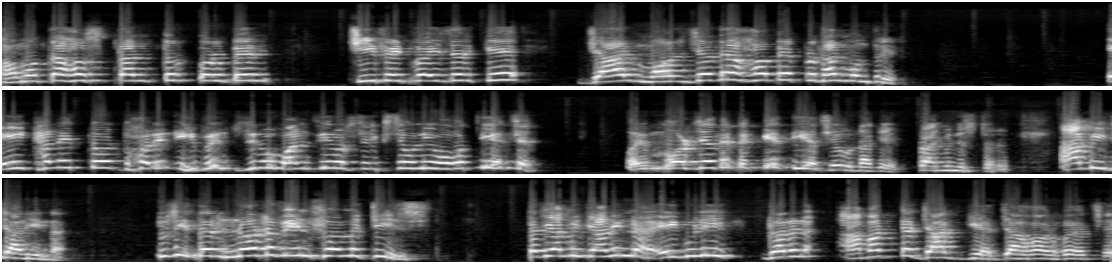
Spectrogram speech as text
ক্ষমতা হস্তান্তর করবেন চিফ অ্যাডভাইজারকে যার মর্যাদা হবে প্রধানমন্ত্রীর। এইখানে তো ধরেন ইভেন্ট জিরো ওয়ান জিরো সিক্সে উনি ও দিয়েছেন। ওই মর্যাদাটা কে দিয়েছে ওনাকে প্রাইম মিনিস্টার আমি জানি না। You see the lot of informatives কাজে আমি জানি না, এইগুলি ধরেন আমারটা যাক গিয়া যা হওয়ার হয়েছে,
